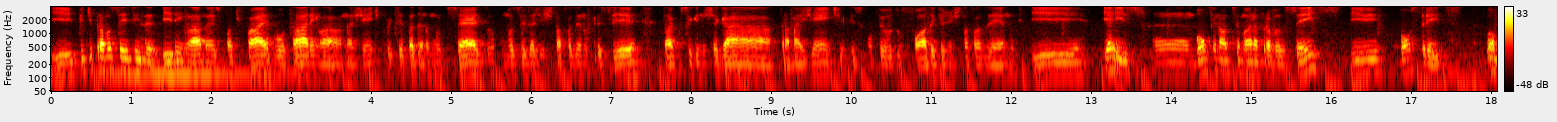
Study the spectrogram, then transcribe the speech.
E pedir para vocês irem lá no Spotify, voltarem lá na gente, porque está dando muito certo. Com vocês a gente está fazendo crescer, está conseguindo chegar para mais gente, esse conteúdo foda que a gente está fazendo. E, e é isso. Um bom final de semana para vocês e bons trades. Bom,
